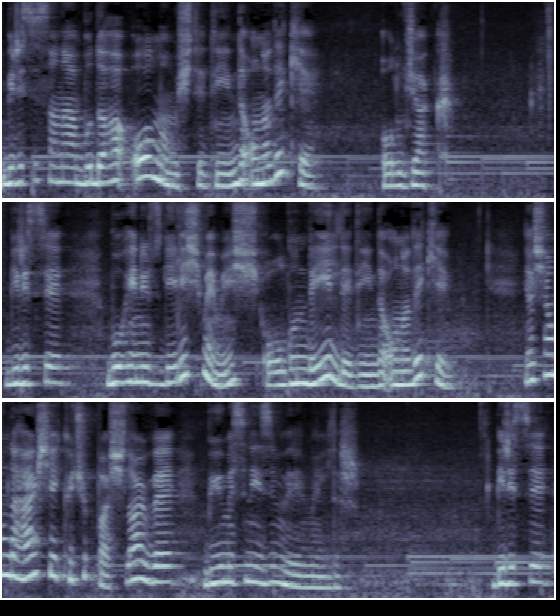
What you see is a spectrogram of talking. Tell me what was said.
Birisi sana bu daha olmamış dediğinde ona de ki olacak. Birisi bu henüz gelişmemiş, olgun değil dediğinde ona de ki yaşamda her şey küçük başlar ve büyümesine izin verilmelidir. Birisi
